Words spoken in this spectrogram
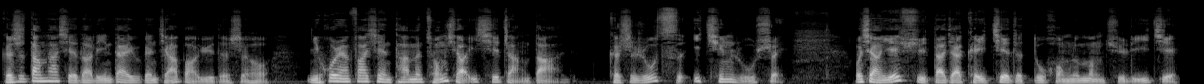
可是当他写到林黛玉跟贾宝玉的时候，你忽然发现他们从小一起长大，可是如此一清如水。我想，也许大家可以借着读《红楼梦》去理解。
